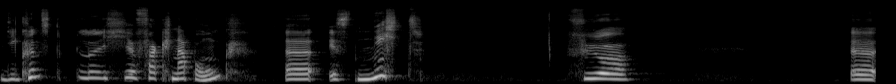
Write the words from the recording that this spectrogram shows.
die künstliche Verknappung äh, ist nicht für äh,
